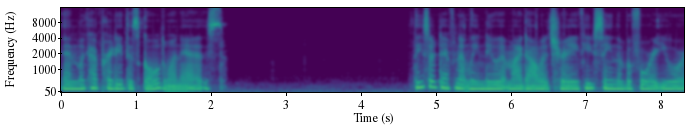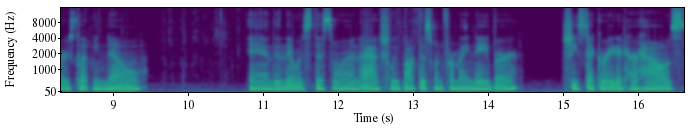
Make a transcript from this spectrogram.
And look how pretty this gold one is. These are definitely new at my Dollar Tree. If you've seen them before at yours, let me know. And then there was this one. I actually bought this one for my neighbor. She's decorated her house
